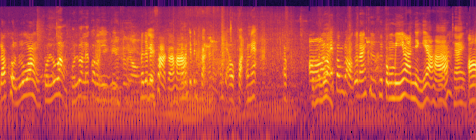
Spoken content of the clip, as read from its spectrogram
แล้วก็เป็นคนนั้นตกลงมา แล้วขนร่วง คนล่วงคนล่วงแล้วก็มีมี มันจะเป็นฝักเหรอคะ มันจะเป็นฝักอันนี้มันจะเอาฝักตรงเนี้ยถ้า อ๋อ คนมัน แล้ ร่ ว วง ไอ้ตรงดอกตัวนั้นคือคือตรงมีมันอย่างนี้ยเหรอคะ ใช่ อ๋อ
